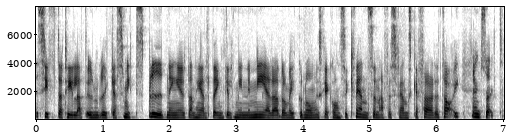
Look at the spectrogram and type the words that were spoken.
syftar till att undvika smittspridning utan helt enkelt minimera de ekonomiska konsekvenserna för svenska företag. Exakt.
